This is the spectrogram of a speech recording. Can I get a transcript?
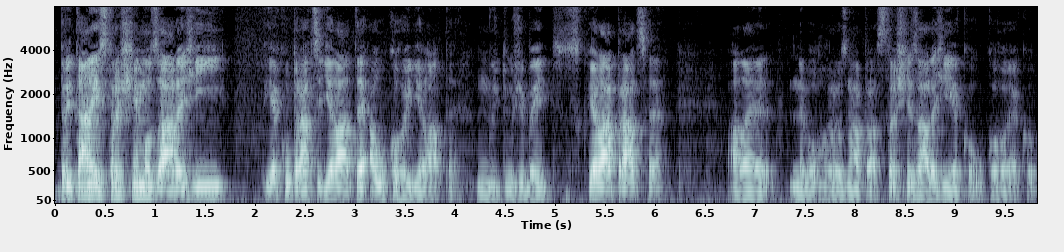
Británii strašně moc záleží, jakou práci děláte a u koho ji děláte. Může, může být skvělá práce, ale nebo hrozná práce. Strašně záleží, jako u koho. Jako,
